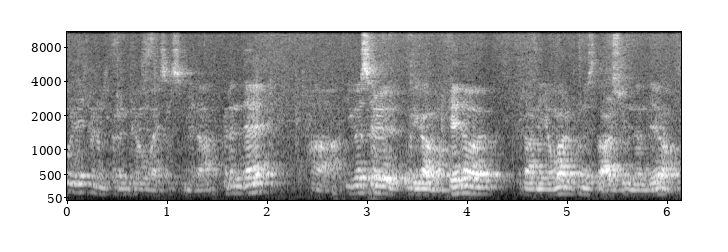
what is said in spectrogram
상속을 해주는 그런 경우가 있었습니다. 그런데 어, 이것을 우리가 뭐 배너라는 영화를 통해서도 알 수 있는데요.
